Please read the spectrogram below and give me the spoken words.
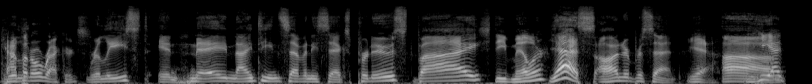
Capitol Records. Released in May 1976, produced by. Steve Miller. Yes, 100%. Yeah. Um, he had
